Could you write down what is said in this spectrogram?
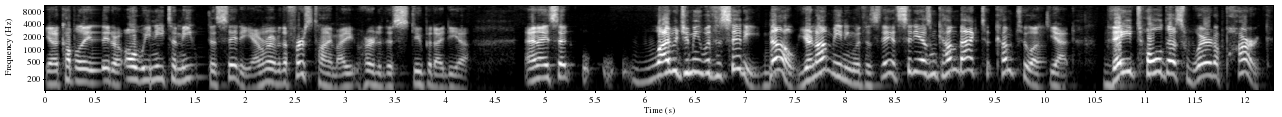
you know, a couple days later, oh, we need to meet with the city. I remember the first time I heard of this stupid idea. And I said, why would you meet with the city? No, you're not meeting with the city. The city hasn't come back to come to us yet. They told us where to park.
